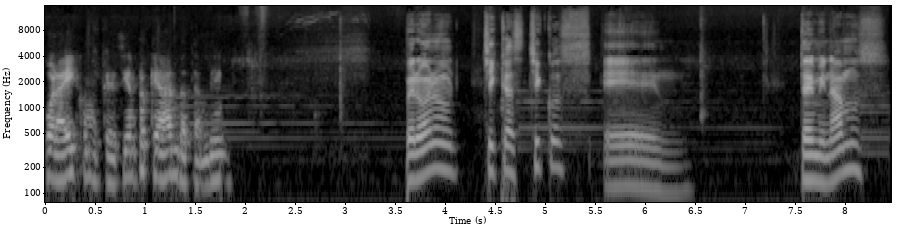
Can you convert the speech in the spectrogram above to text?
por ahí como que siento que anda también. Pero bueno, chicas, chicos, eh, terminamos.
